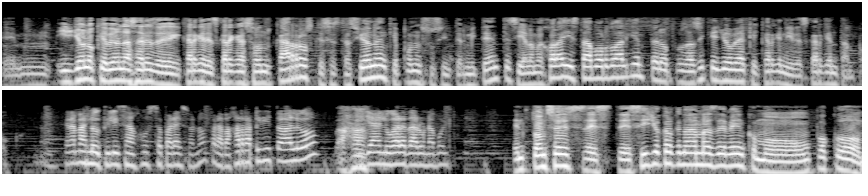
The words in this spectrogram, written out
Em, y yo lo que veo en las áreas de carga y descarga son carros que se estacionan, que ponen sus intermitentes y a lo mejor ahí está a bordo alguien, pero pues así que yo vea que carguen y descarguen tampoco. Que nada más lo utilizan justo para eso, ¿no? Para bajar rapidito algo Ajá. y ya en lugar de dar una vuelta. Entonces, este, sí, yo creo que nada más deben como un poco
